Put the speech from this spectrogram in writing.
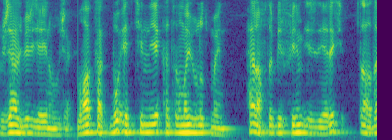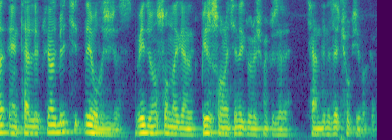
güzel bir yayın olacak. Muhakkak bu etkinliğe katılmayı unutmayın. Her hafta bir film izleyerek daha da entelektüel bir kitleye ulaşacağız. Videonun sonuna geldik. Bir sonrakinde görüşmek üzere. Kendinize çok iyi bakın.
